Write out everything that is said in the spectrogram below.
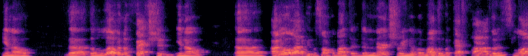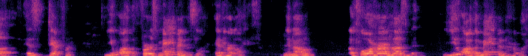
You know, the the love and affection. You know, uh, I know a lot of people talk about the, the nurturing of a mother, but that father's love is different. You are the first man in his life, in her life. You mm-hmm. know, before her husband, you are the man in her life.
